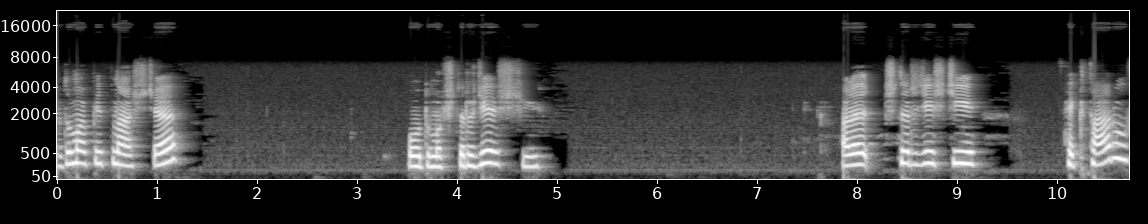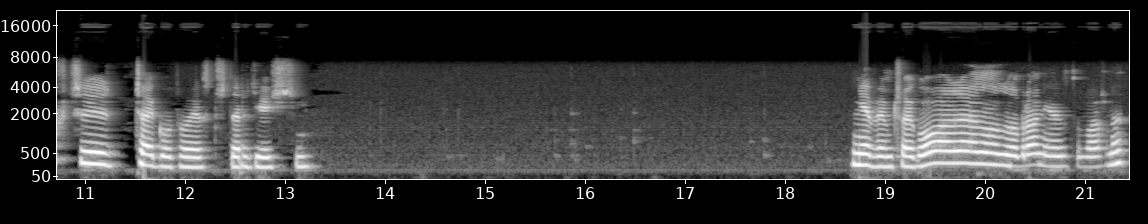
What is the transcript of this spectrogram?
Bo to ma 15. O, tu ma 40. Ale 40 hektarów, czy czego to jest 40? Nie wiem czego, ale no dobra, nie jest to ważne.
